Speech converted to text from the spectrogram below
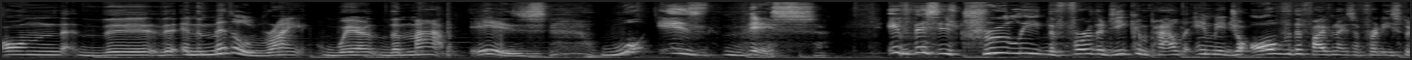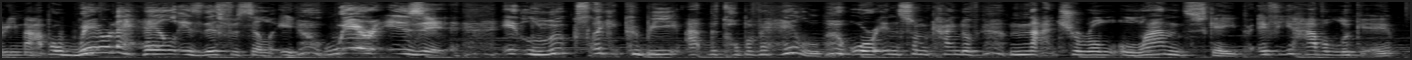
on the, the in the middle, right where the map is, what is this? If this is truly the further decompiled image of the Five Nights at Freddy's 3 map, where the hell is this facility? Where is it? It looks like it could be at the top of a hill or in some kind of natural landscape. If you have a look at it,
